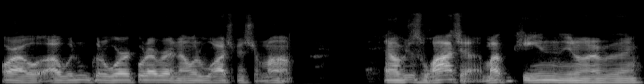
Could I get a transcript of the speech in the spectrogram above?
or I, I wouldn't go to work, whatever, and I would watch Mr. Mom, and I would just watch it. Michael Keaton, you know, and everything.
